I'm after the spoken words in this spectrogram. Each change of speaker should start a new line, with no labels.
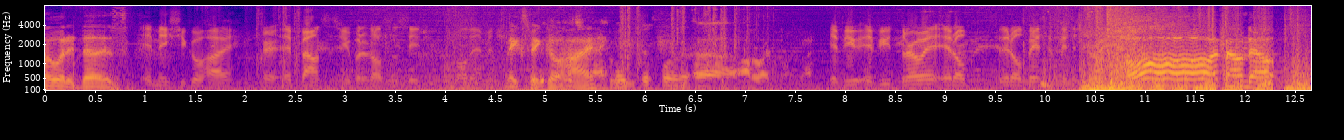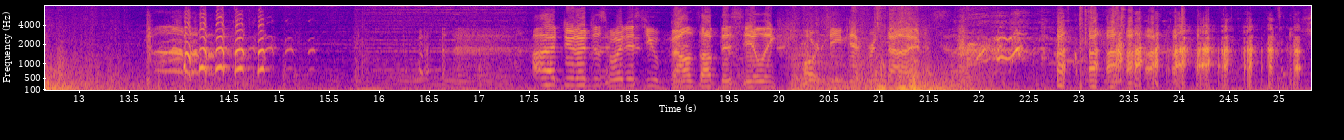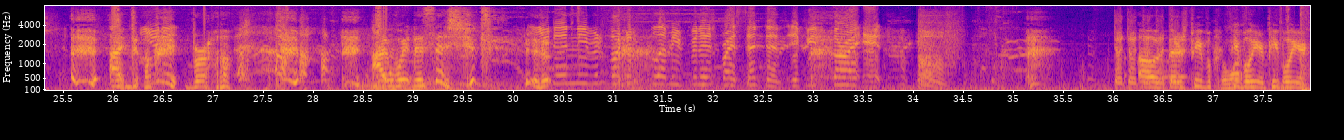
I don't know what it does.
It makes you go high. Or it bounces you, but it also saves you from fall damage.
Makes me go high.
For uh.
If you if you throw it, it'll it'll basically destroy you.
Oh, I found out.
Ah, dude, I just witnessed you bounce off the ceiling 14 different times.
I don't, bro. I witnessed that shit.
You didn't even fucking let me finish my sentence. If you throw it, poof.
Oh, there's people, people here, people here.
